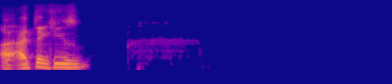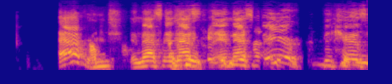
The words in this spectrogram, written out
I, I think he's average, I'm, and that's and that's and that's fair because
